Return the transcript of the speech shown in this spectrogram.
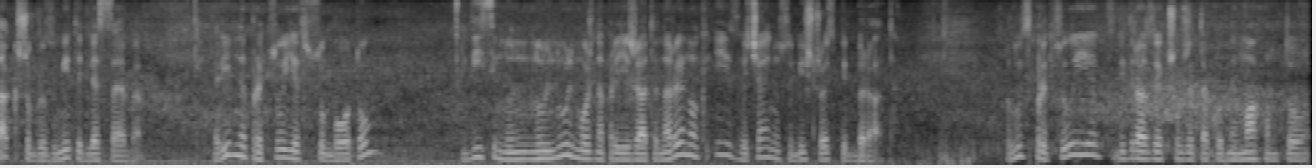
Так, щоб розуміти для себе. Рівне працює в суботу. 8.00 можна приїжджати на ринок і, звичайно, собі щось підбирати. Луцьк працює відразу, якщо вже так одним махом, то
